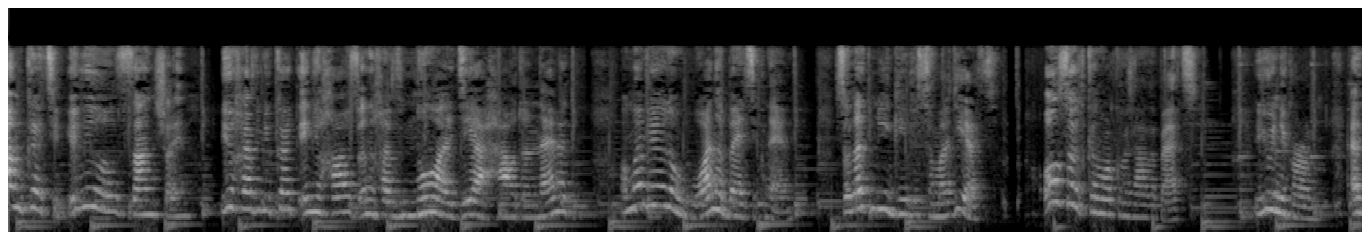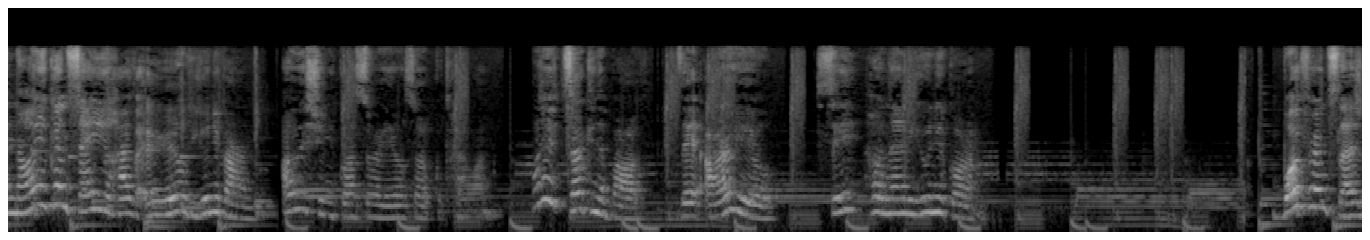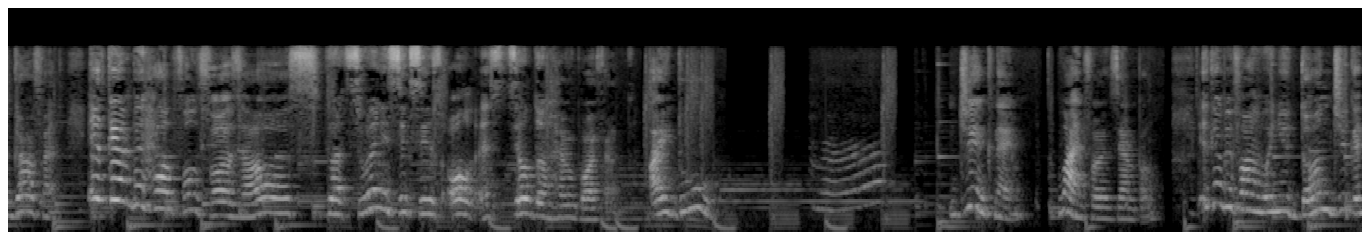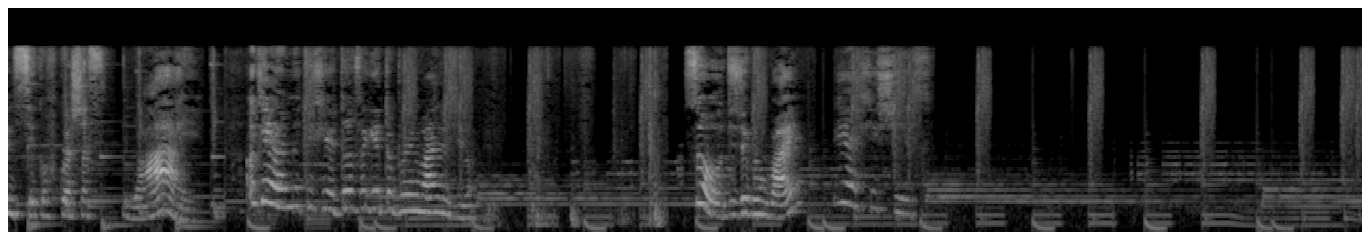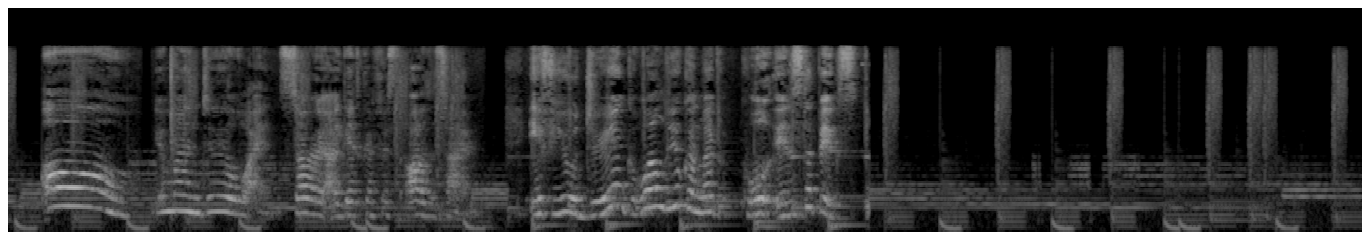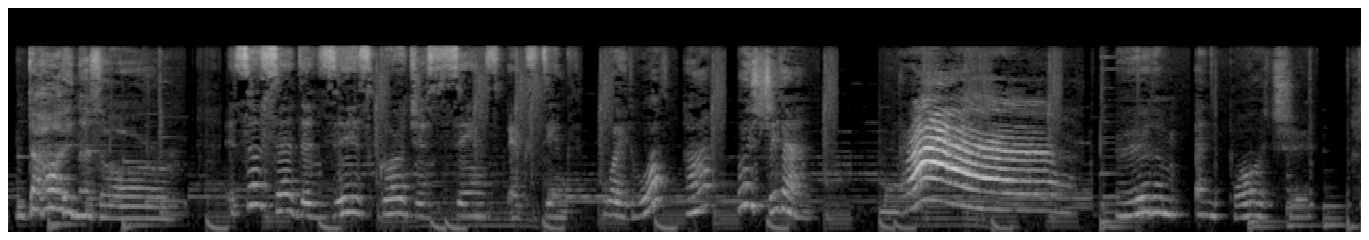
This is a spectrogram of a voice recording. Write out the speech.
I'm Katy, your little sunshine. You have a new cat in your house and have no idea how to name it? Or maybe you don't want a basic name. So let me give you some ideas. Also, it can work with other pets. Unicorn. And now you can say you have a real unicorn. I wish unicorns were real so I could have one. What are you talking about? They are real. See, her name Unicorn boyfriend slash girlfriend. It can be helpful for those who are 26 years old and still don't have a boyfriend. I do. Drink name. Wine, for example. It can be fun when you don't drink and sick of questions. Why? Okay, I meet you here. Don't forget to bring wine with you. So, did you bring wine? Yeah, here she is. Oh, you mean real wine. Sorry, I get confused all the time. If you drink, well, you can make cool Insta pics. Dinosaur! It's so sad that these gorgeous things extinct. Wait, what? Huh? Who is she then? Rhythm and poetry.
